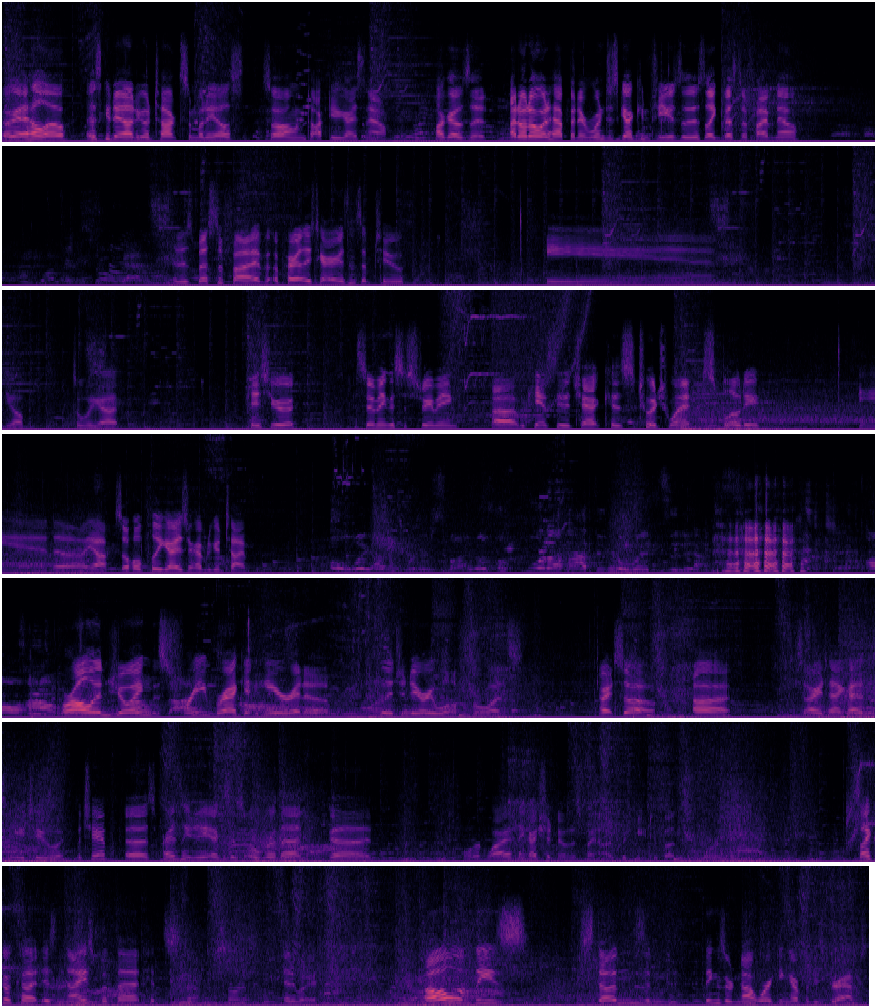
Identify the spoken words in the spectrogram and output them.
Okay, hello. Let's get out to go talk to somebody else. So I'm gonna talk to you guys now. How goes it? I don't know what happened. Everyone just got confused. It is like best of five now. It is best of five. Apparently Terry isn't sub two. And yup, that's what we got. In case you're assuming this is streaming, uh, we can't see the chat because Twitch went explody. And uh, yeah, so hopefully you guys are having a good time. Oh wait, I'm in Finals. Oh, what a happy coincidence. oh, how We're all enjoying this free bracket here at a Legendary Wolf for once. Alright, so, uh, SorryTag, how does this Mewtwo? Machamp, uh, surprisingly JX is over that, uh, forward Y? I think I should know this by now. I push Mewtwo buttons. Psycho Cut is nice, but that hits stun, sort of? Anyway. All of these stuns and things are not working out for these grabs.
